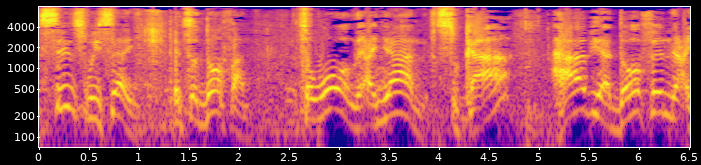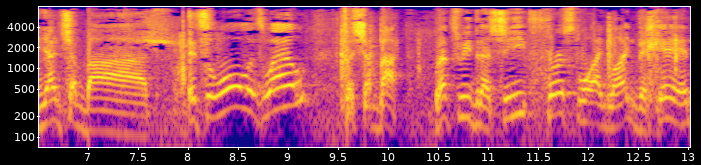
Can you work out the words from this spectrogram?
Since we say it's a dofan, it's a wall le'anyan Sukkah, have dofin le'anyan Shabbat. It's a wall as well for Shabbat. Let's read Rashi, first wide line, וכן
